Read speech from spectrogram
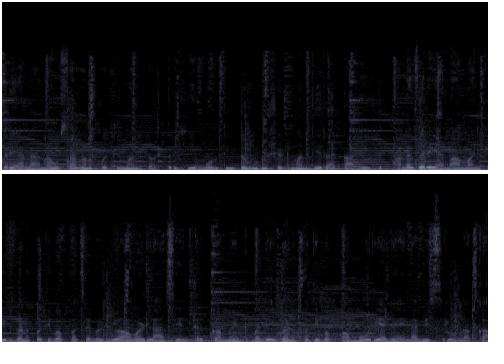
तर याला नवसा गणपती म्हणतात. तर ही मूर्ती दगडूशेठ मंदिरात आहे. मला जर या नामांकित गणपती बाप्पाचा व्हिडिओ आवडला असेल तर कमेंटमध्ये गणपती बाप्पा मोर्या लिहायला विसरू नका.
